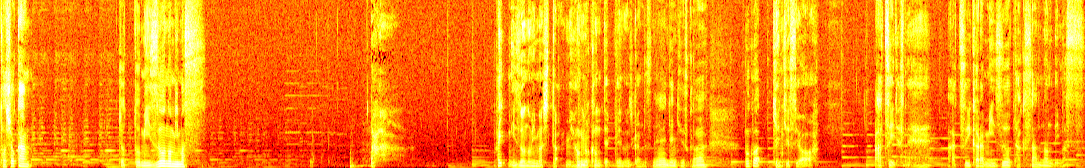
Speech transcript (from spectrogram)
図書館ちょっと水を飲みます。はい水を飲みました。日本語コンテッペイの時間ですね。元気ですか？僕は元気ですよ。暑いですね。暑いから水をたくさん飲んでいます。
